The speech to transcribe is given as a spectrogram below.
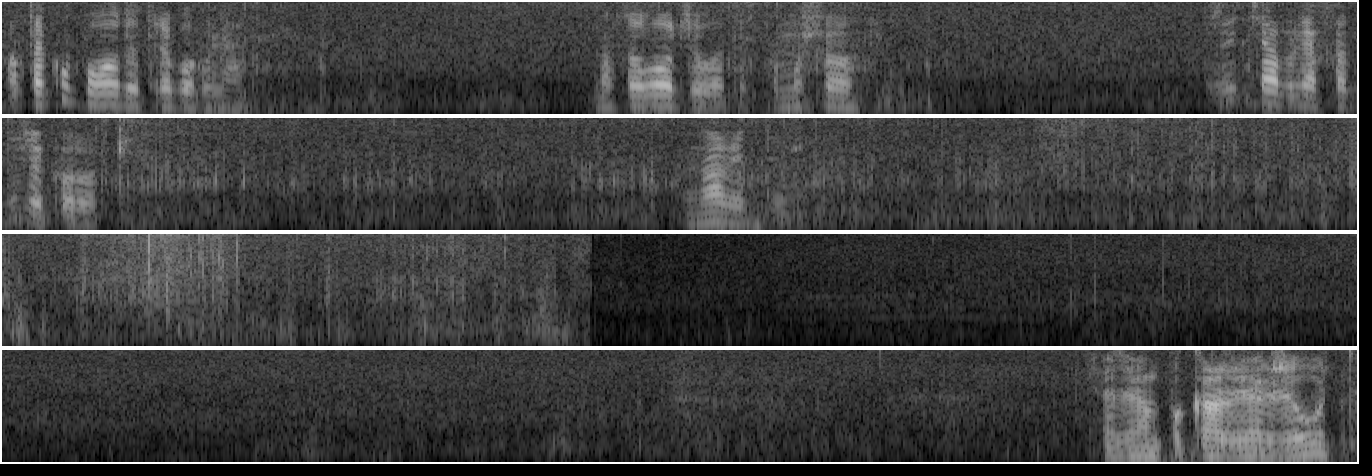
А в таку погоду треба гуляти. Насолоджуватись, тому що життя, бляха, дуже коротке. Навіть дуже. Зараз я вам покажу, як живуть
